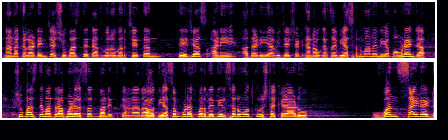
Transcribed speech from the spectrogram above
नाना खलाटेंच्या शुभास्ते त्याचबरोबर चेतन तेजस आणि आदडिया विजय शेठ खानावकर साहेब या सन्माननीय पाहुण्यांच्या शुभास्ते मात्र आपण सन्मानित करणार आहोत. या संपूर्ण स्पर्धेतील सर्वोत्कृष्ट खेळाडू वन साइडेड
